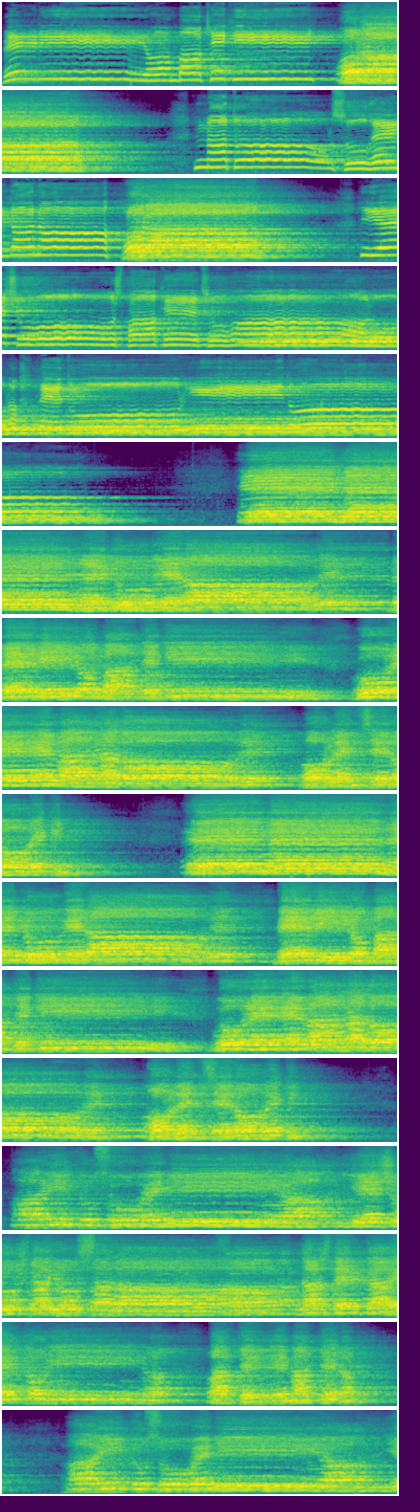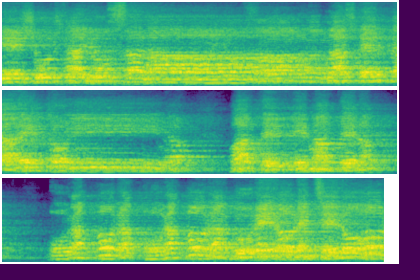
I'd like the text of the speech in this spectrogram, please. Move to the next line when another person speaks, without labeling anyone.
Beri on batekin Nator zuen gana Jesus paketzua lora betorri
Jesús sala las cerca el torino parte de matera sala las cerca el torino Ora, ora, ora, ora, gure olentzero, ora,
